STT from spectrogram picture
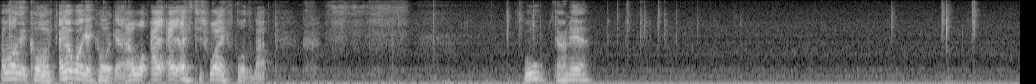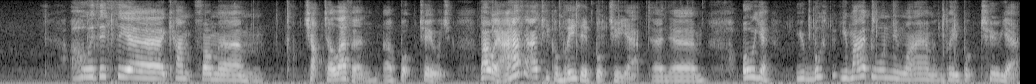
I want to get caught. I don't want to get caught again. I, want, I, I, I just want to explore the map. Ooh, down here. Oh, is this the uh, camp from um, chapter 11 of book 2? Which, by the way, I haven't actually completed book 2 yet. And, um, oh yeah, you must, you might be wondering why I haven't completed book 2 yet.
